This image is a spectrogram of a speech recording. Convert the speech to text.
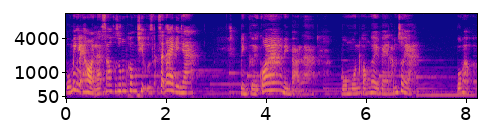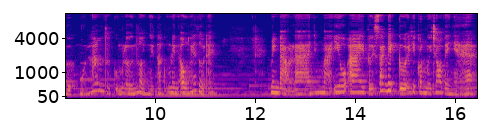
bố mình lại hỏi là sao dung không chịu dẫn ai về nhà? Mình cười quá, mình bảo là, bố muốn có người về lắm rồi à? Bố bảo ừ muốn thôi rồi cũng lớn rồi, người ta cũng lên ông hết rồi đấy. Mình bảo là, nhưng mà yêu ai tới xác định cưới thì con mới cho về nhà.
